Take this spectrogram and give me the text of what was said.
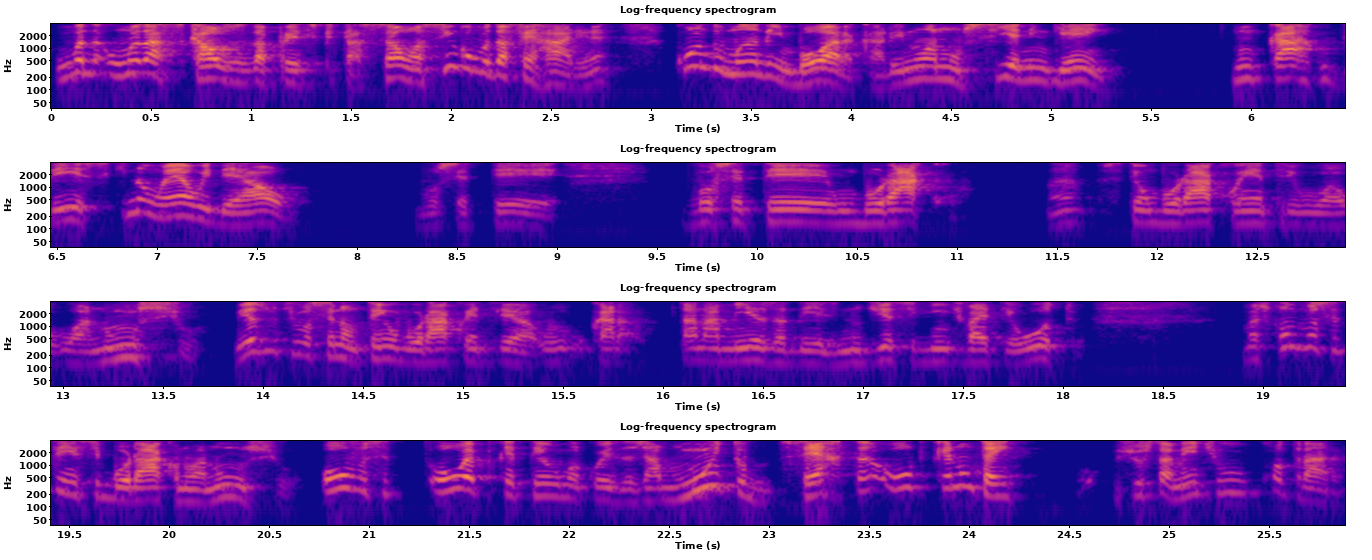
uma, uma das causas da precipitação, assim como da Ferrari, né? Quando manda embora, cara, e não anuncia ninguém num cargo desse, que não é o ideal, você ter você ter um buraco, né? Você ter um buraco entre o, o anúncio, mesmo que você não tenha o um buraco entre a, o, cara tá na mesa dele, no dia seguinte vai ter outro. Mas quando você tem esse buraco no anúncio, ou você ou é porque tem alguma coisa já muito certa, ou porque não tem justamente o contrário.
